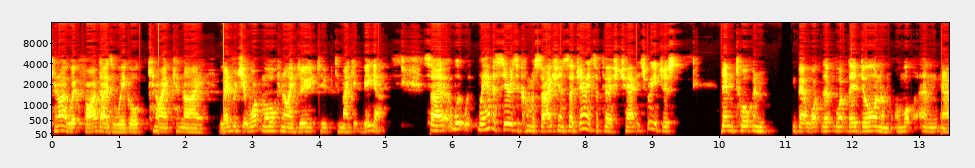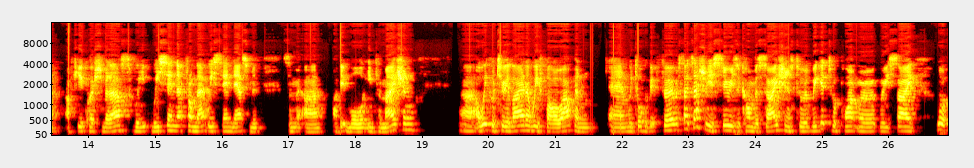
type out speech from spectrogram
can I work five days a week or can I can I leverage it? What more can I do to, to make it bigger? So we, we have a series of conversations. So generally it's a first chat. It's really just them talking about what the, what they're doing and, and what and you know, a few questions about us. We we send that from that we send out some some uh, a bit more information. Uh, a week or two later, we follow up and and we talk a bit further. So it's actually a series of conversations to it. We get to a point where we say, look,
